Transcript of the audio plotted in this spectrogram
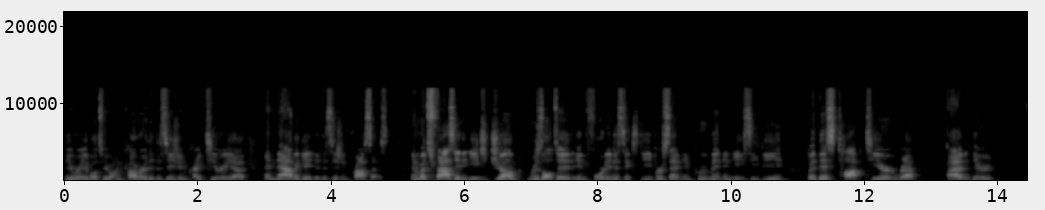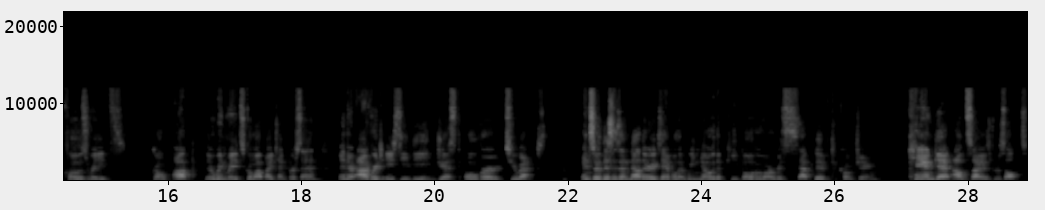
They were able to uncover the decision criteria and navigate the decision process. And what's fascinating, each jump resulted in 40 to 60% improvement in ACV, but this top tier rep had their close rates go up, their win rates go up by 10%, and their average ACV just over 2x. And so this is another example that we know that people who are receptive to coaching can get outsized results.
